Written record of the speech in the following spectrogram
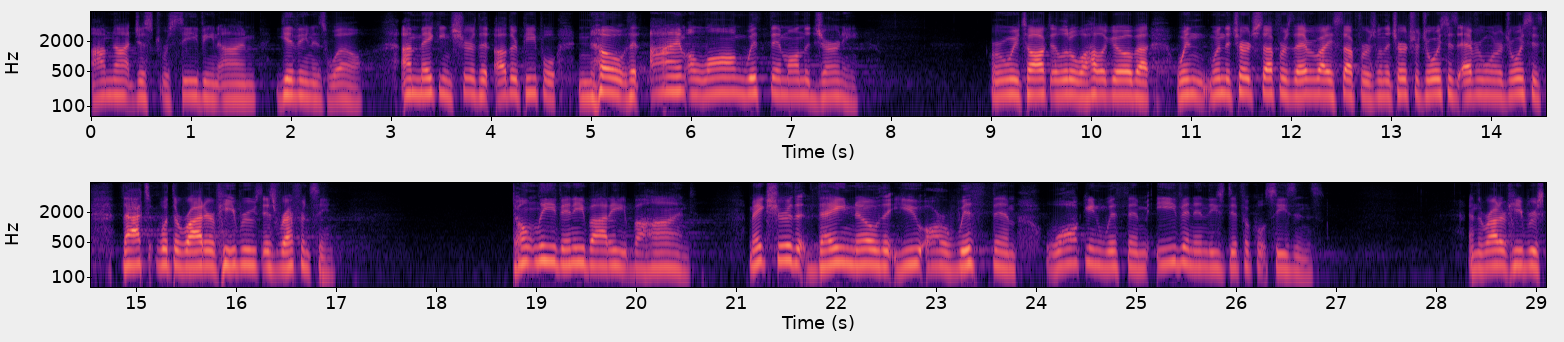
I'm not just receiving, I'm giving as well. I'm making sure that other people know that I'm along with them on the journey. Remember we talked a little while ago about when, when the church suffers, that everybody suffers. When the church rejoices, everyone rejoices. That's what the writer of Hebrews is referencing. Don't leave anybody behind. Make sure that they know that you are with them, walking with them, even in these difficult seasons. And the writer of Hebrews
